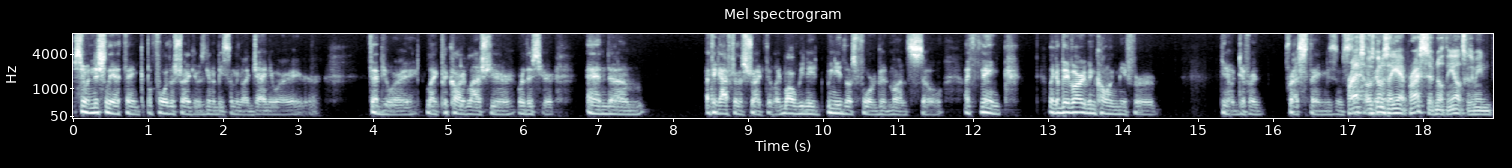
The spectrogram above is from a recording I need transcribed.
so initially, I think before the strike, it was going to be something like January or February, like Picard last year or this year. And um, I think after the strike, they're like, well, we need we need those four good months. So I think like they've already been calling me for, you know, different press things and Press. stuff I was going to say, yeah, press if nothing else. Because I mean,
